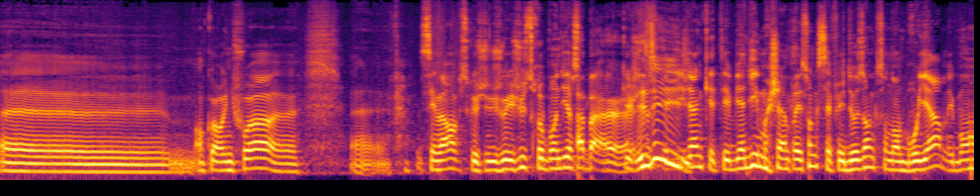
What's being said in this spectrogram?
euh, encore une fois, euh, c'est marrant parce que je, voulais juste rebondir sur ah bah, quelque chose Jeanne qui était bien dit. Moi, j'ai l'impression que ça fait deux ans qu'ils sont dans le brouillard, mais bon,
